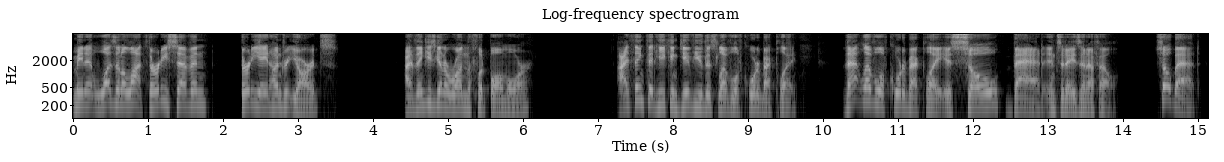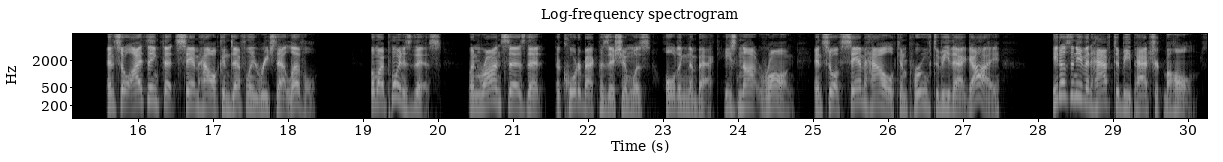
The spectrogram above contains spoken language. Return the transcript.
I mean, it wasn't a lot. 37, 3,800 yards. I think he's going to run the football more. I think that he can give you this level of quarterback play. That level of quarterback play is so bad in today's NFL. So bad. And so I think that Sam Howell can definitely reach that level. But my point is this when Ron says that the quarterback position was holding them back, he's not wrong. And so if Sam Howell can prove to be that guy, he doesn't even have to be Patrick Mahomes.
